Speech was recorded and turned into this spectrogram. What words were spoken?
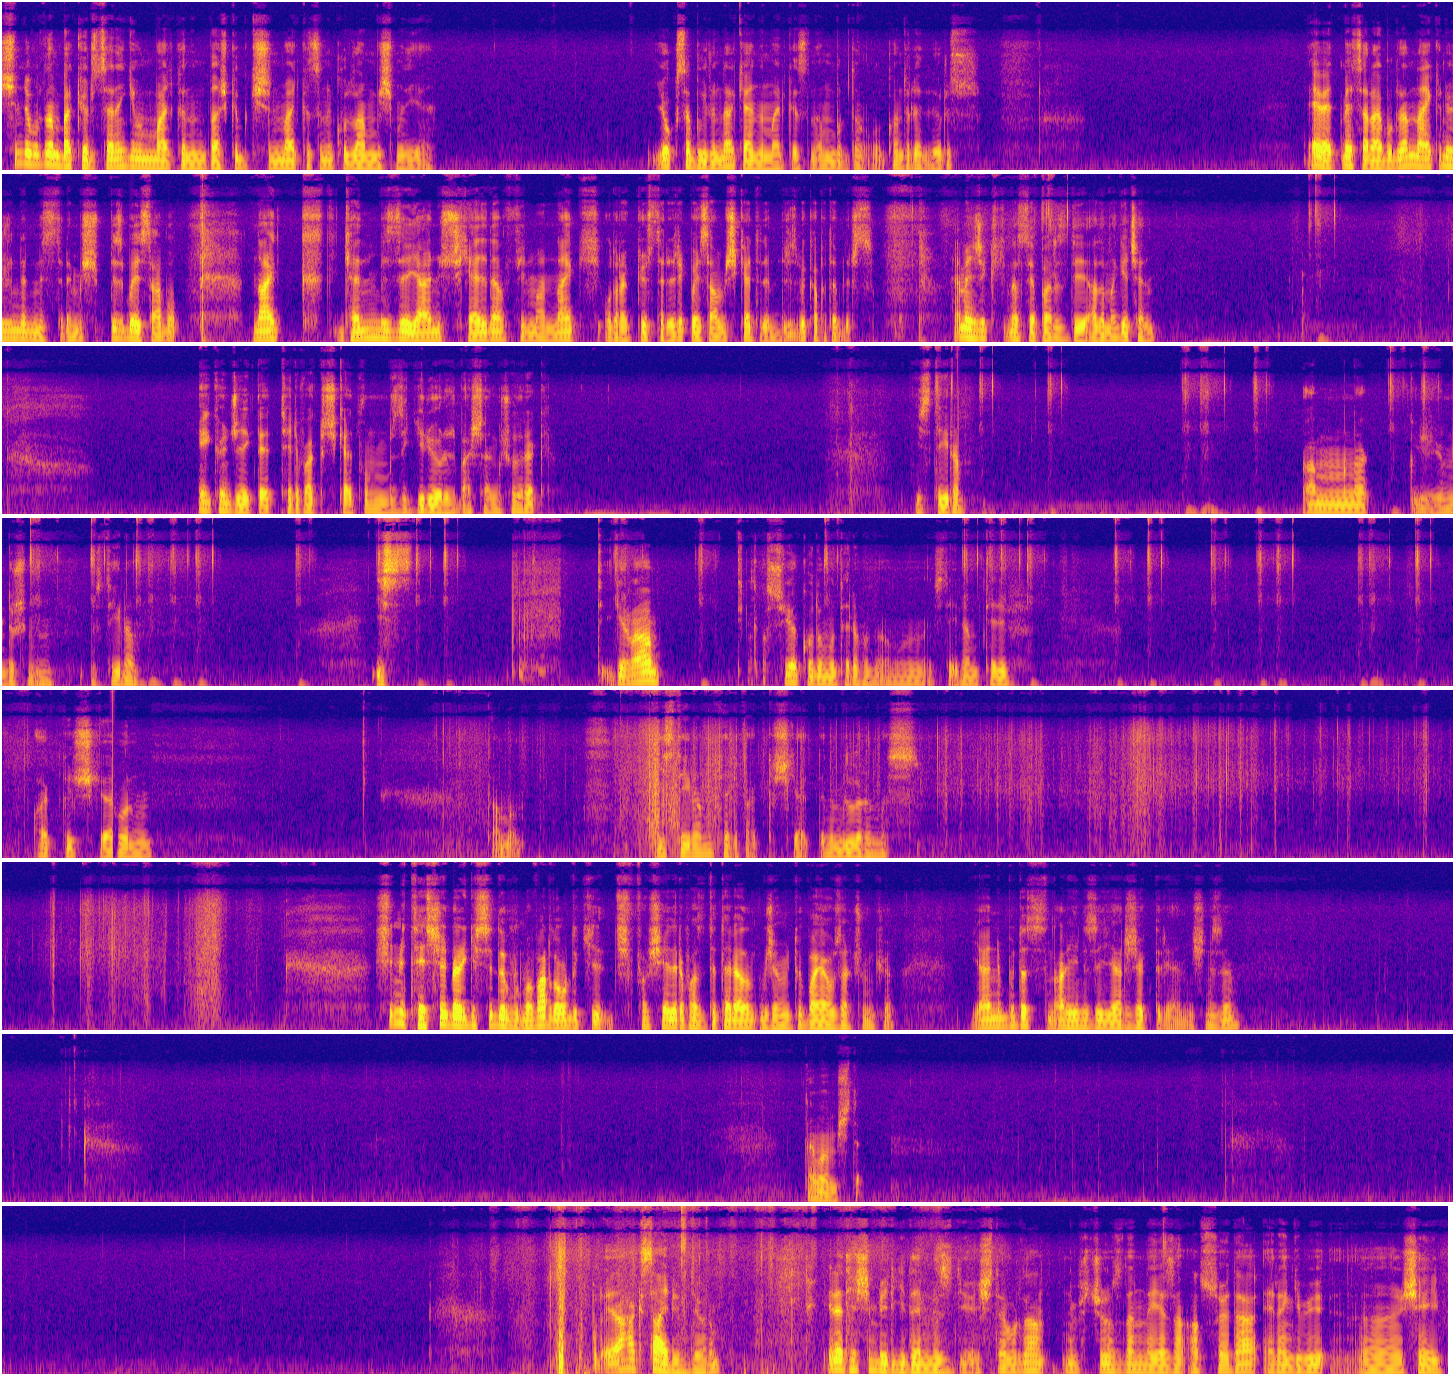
Şimdi buradan bakıyoruz herhangi bir markanın başka bir kişinin markasını kullanmış mı diye. Yoksa bu ürünler kendi markasından mı? Buradan kontrol ediyoruz. Evet mesela buradan Nike'ın ürünlerini istemiş. Biz bu hesabı Nike kendimizi yani şikayet eden firma Nike olarak göstererek bu hesabı şikayet edebiliriz ve kapatabiliriz. Hemencik nasıl yaparız diye adıma geçelim. İlk öncelikle telif hakkı şikayet formumuzu giriyoruz başlangıç olarak. Instagram. Amına dur şimdi. Instagram. Instagram. Asıyor kodumu telefonu ama Instagram telif. Hakkı şikayet formum. Tamam. Instagram'da telif hakkı şikayetlerinin bildirilmesi. Şimdi tescil belgesi de vurma var da oradaki şeyleri fazla detay anlatmayacağım. Video bayağı uzar çünkü. Yani bu da sizin aleyhinize yarayacaktır yani işinize. Tamam işte. Buraya hak sahibim diyorum. İletişim bilgileriniz diyor işte. Buradan nüfus cüzdanına yazan ad soyada herhangi bir e, şey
